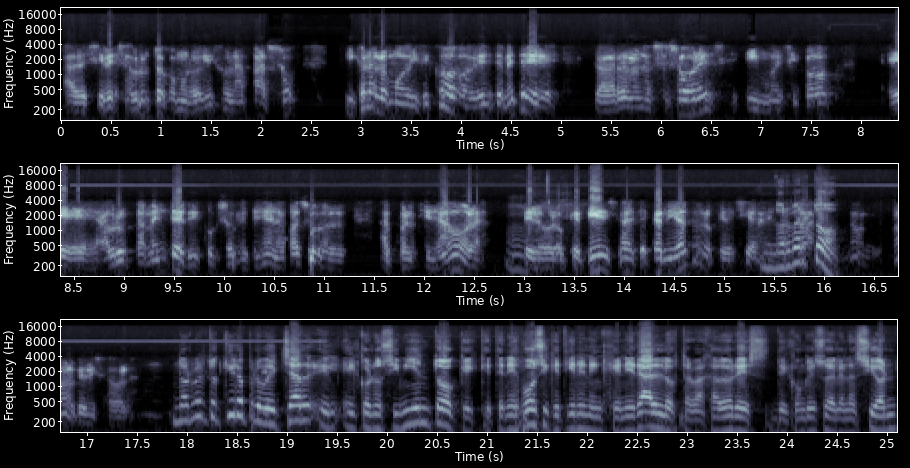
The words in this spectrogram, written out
a decir ese bruto como lo dijo en la PASO, y que ahora lo modificó, evidentemente lo agarraron asesores y modificó eh, abruptamente el discurso que tenía en la paso al, a cualquier hora. Mm. Pero lo que piensa este candidato es lo que decía. Norberto. No, no, lo que dice ahora. Norberto, quiero aprovechar el, conocimiento que, que, tenés vos y que tienen en general los trabajadores del Congreso de la Nación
